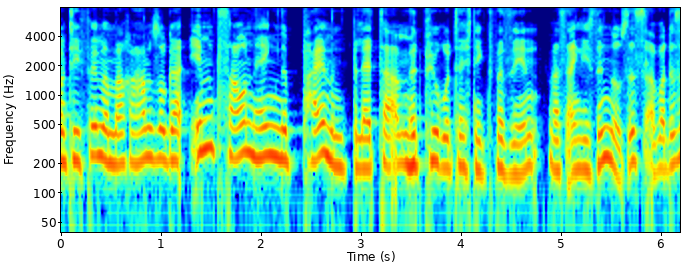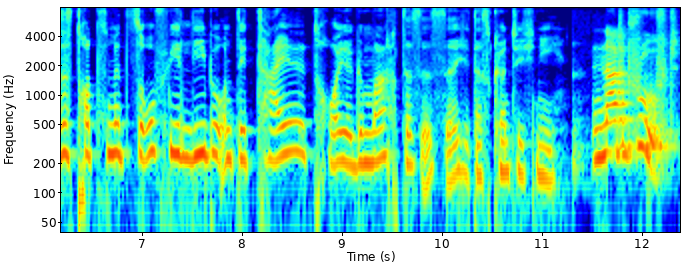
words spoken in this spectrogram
Und die Filmemacher haben sogar im Zaun hängende Palmenblätter mit Pyrotechnik versehen, was eigentlich sinnlos ist, aber das ist trotzdem mit so viel Liebe und Detailtreue gemacht, das ist, äh, das könnte ich nie. Not approved.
